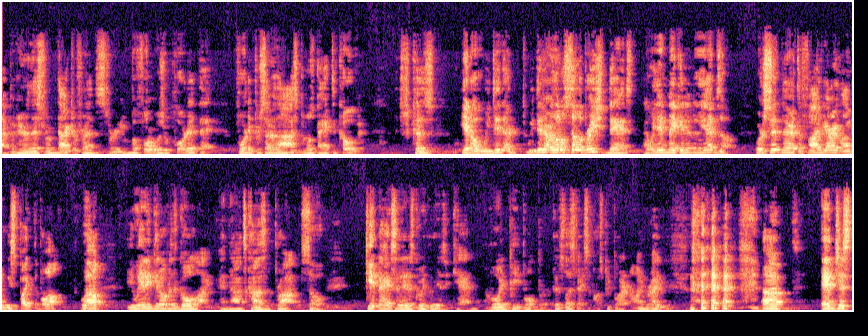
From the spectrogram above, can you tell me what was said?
I've been hearing this from doctor friends for even before it was reported that 40% of the hospitals back to COVID. Because, you know, we did our we did our little celebration dance and we didn't make it into the end zone. We're sitting there at the five yard line and we spiked the ball. Well, we didn't get over the goal line, and now it's causing a problem. So get vaccinated as quickly as you can. Avoid people, because let's face it, most people are annoying, right? um, and just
